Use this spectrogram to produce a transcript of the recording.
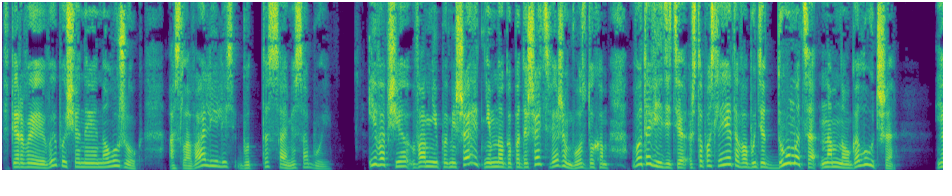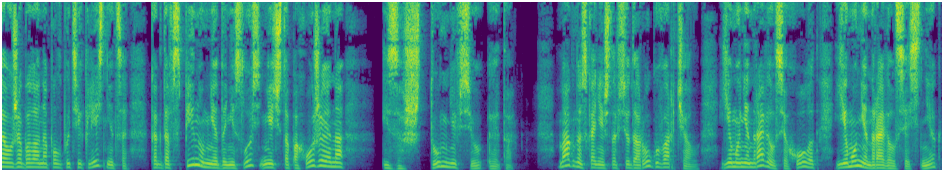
впервые выпущенные на лужок, а слова лились, будто сами собой. И вообще, вам не помешает немного подышать свежим воздухом. Вот увидите, что после этого будет думаться намного лучше». Я уже была на полпути к лестнице, когда в спину мне донеслось нечто похожее на «И за что мне все это?» Магнус, конечно, всю дорогу ворчал. Ему не нравился холод, ему не нравился снег,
